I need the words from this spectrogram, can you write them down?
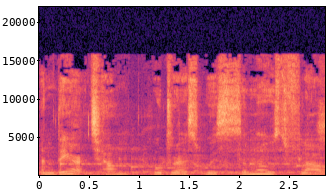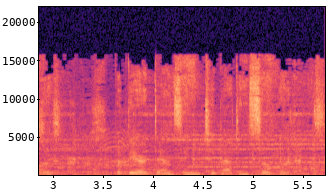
and they are Qiang, who dress with the most flowers, but they are dancing Tibetan circle dance.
